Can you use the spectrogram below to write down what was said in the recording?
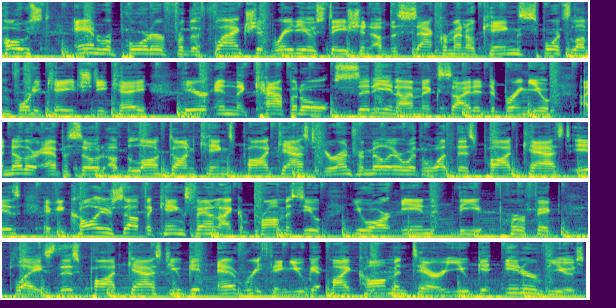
host, and reporter for the flagship radio station of the Sacramento Kings, Sports 1140 KHTK, here in the capital city. And I'm excited to bring you another episode of the Locked On Kings podcast. If you're unfamiliar with what this podcast is, if you call yourself a Kings fan, I can promise you, you are in the perfect place. This podcast, you get everything. You get my commentary you get interviews,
